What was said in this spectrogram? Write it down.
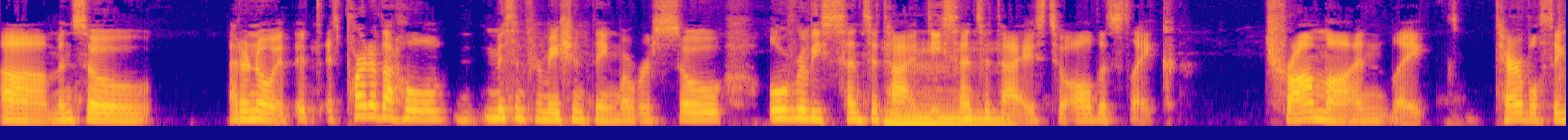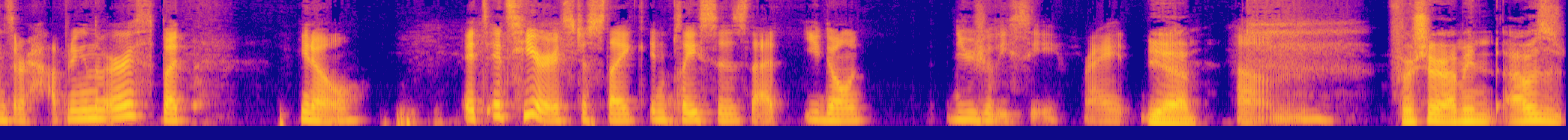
um and so I don't know. It, it, it's part of that whole misinformation thing where we're so overly sensitized, Mm. desensitized to all this like trauma and like terrible things that are happening in the earth. But you know, it's it's here. It's just like in places that you don't usually see, right? Yeah, Um, for sure. I mean, I was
